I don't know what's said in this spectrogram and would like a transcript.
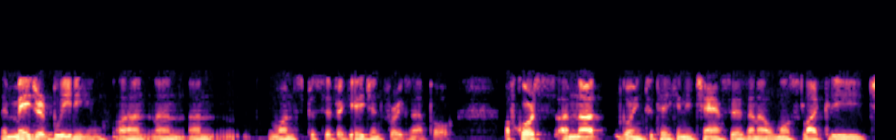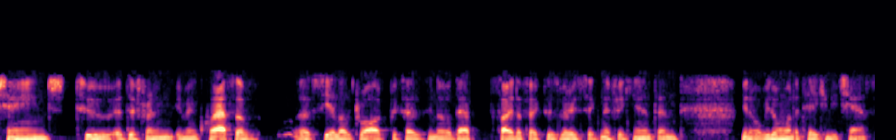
a major bleeding on on, on one specific agent, for example, of course, I'm not going to take any chances, and I'll most likely change to a different even class of uh, CLL drug because you know that side effect is very significant, and you know we don't want to take any chances.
